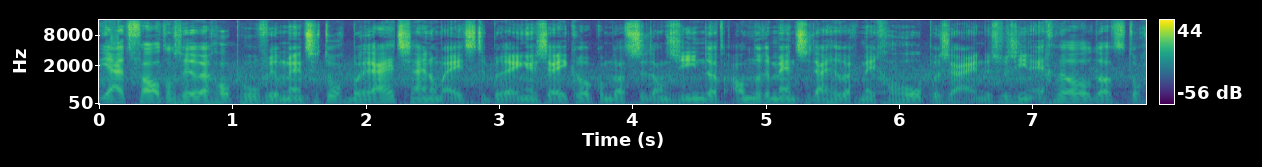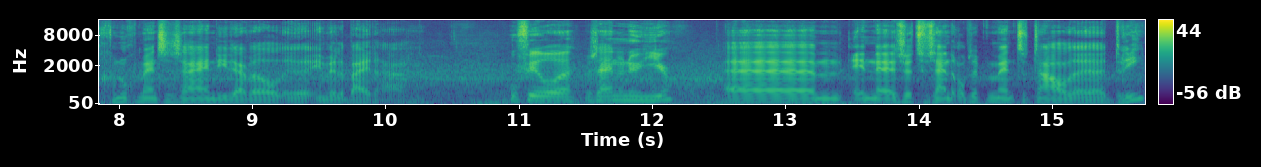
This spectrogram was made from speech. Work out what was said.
ja, het valt ons heel erg op hoeveel mensen toch bereid zijn om eten te brengen. Zeker ook omdat ze dan zien dat andere mensen daar heel erg mee geholpen zijn. Dus we zien echt wel dat er toch genoeg mensen zijn die daar wel in willen bijdragen. Hoeveel zijn er nu hier? Ehm, in Zutphen zijn er op dit moment totaal drie.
